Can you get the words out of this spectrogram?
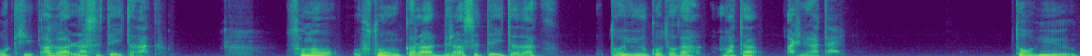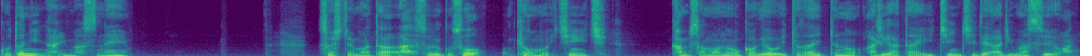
起き上がらせていただく。その布団から出らせていただくということがまたありがたい。ということになりますね。そしてまたそれこそ今日も一日神様のおかげをいただいてのありがたい一日でありますように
